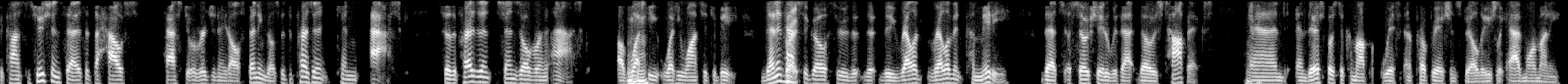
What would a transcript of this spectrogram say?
The Constitution says that the House has to originate all spending bills, but the president can ask. So the president sends over an ask of what Mhm. he what he wants it to be. Then it has Right. to go through the the, the rele- relevant committee that's associated with that those topics, Mhm. and and they're supposed to come up with an appropriations bill. They usually add more money,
